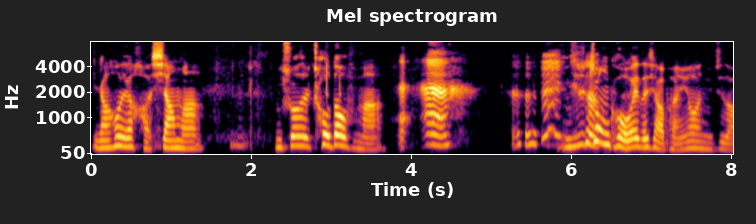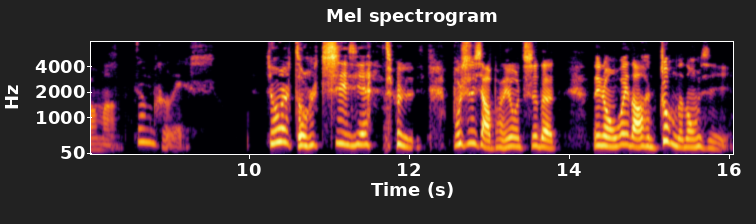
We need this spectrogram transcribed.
然后也好香吗？嗯，你说的是臭豆腐吗？嗯嗯。你是重口味的小朋友，你知道吗？重口味是，就是总是吃一些 就是不是小朋友吃的那种味道很重的东西。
